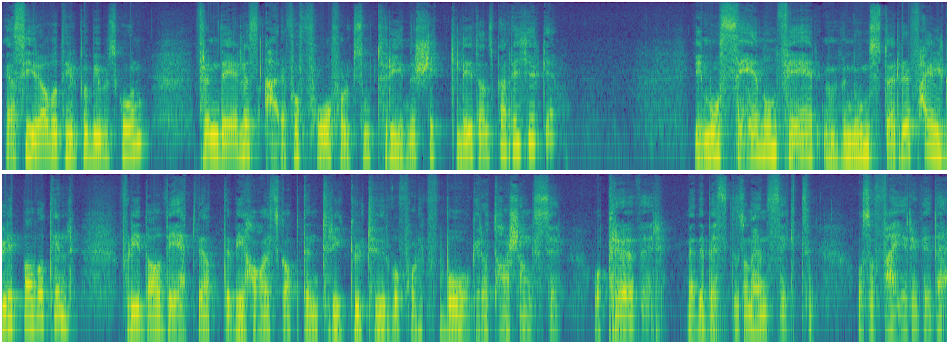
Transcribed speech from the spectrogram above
Jeg sier av og til på bibelskolen fremdeles er det for få folk som tryner skikkelig i Tønsberg frikirke. Vi må se noen, fer, noen større feilglipp av og til. fordi da vet vi at vi har skapt en trygg kultur hvor folk våger å ta sjanser og prøver med det beste som hensikt. Og så feirer vi det.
